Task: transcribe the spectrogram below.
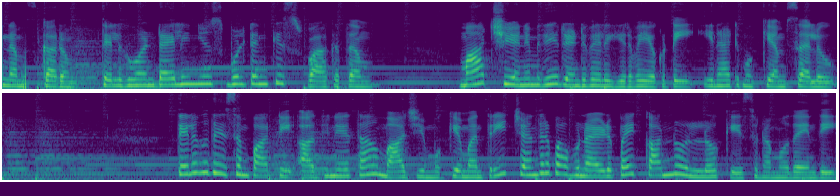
నమస్కారం. తెలుగు వన్ డైలీ న్యూస్ బులెటిన్కి స్వాగతం. మార్చి ఎనిమిది రెండు వేల ఇరవై ఒకటి ఈనాటి ముఖ్యాంశాలు. తెలుగుదేశం పార్టీ అధినేత మాజీ ముఖ్యమంత్రి చంద్రబాబు నాయుడుపై కర్నూలులో కేసు నమోదైంది.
